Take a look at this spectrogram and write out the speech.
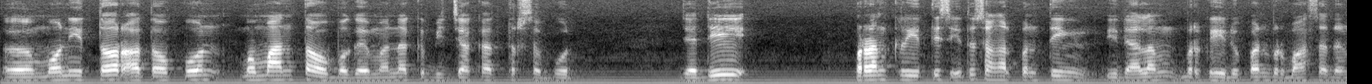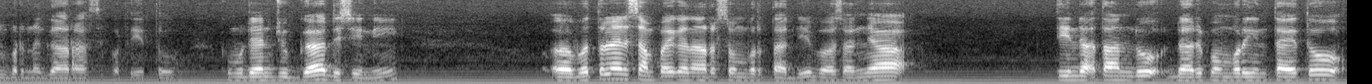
eh, monitor ataupun memantau bagaimana kebijakan tersebut. Jadi peran kritis itu sangat penting di dalam berkehidupan berbangsa dan bernegara seperti itu. Kemudian juga di sini eh, betul yang disampaikan narasumber tadi bahwasanya tindak tanduk dari pemerintah itu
